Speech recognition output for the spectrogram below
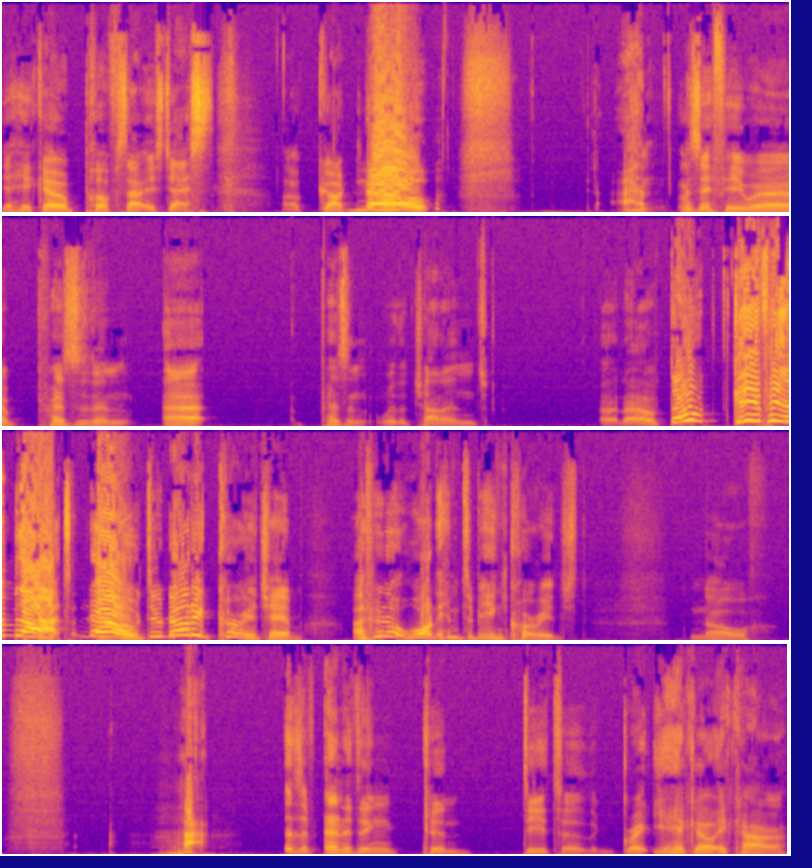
Yahiko puffs out his chest. Oh God, no! As if he were president. Uh, present with a challenge. Oh no, don't give him that! No, do not encourage him! I do not want him to be encouraged. No. Ha! As if anything can deter the great Yahiko Ikari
